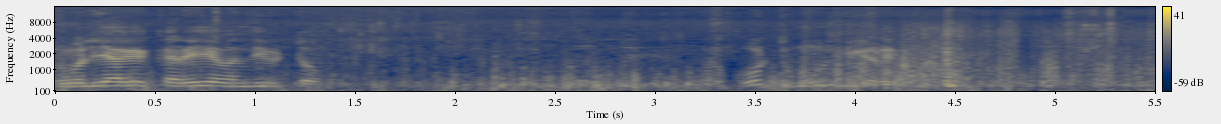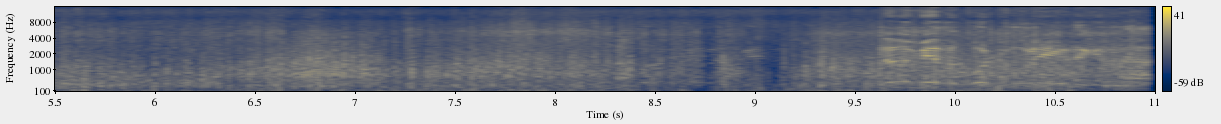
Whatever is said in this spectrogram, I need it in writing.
ஒரு வழியாக கரையை வந்து விட்டோம் ஒரு போட்டு மூழ்கி கிடக்கும் என்ன தம்பி போட்டு மூழ்கி கிடக்குங்களா?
